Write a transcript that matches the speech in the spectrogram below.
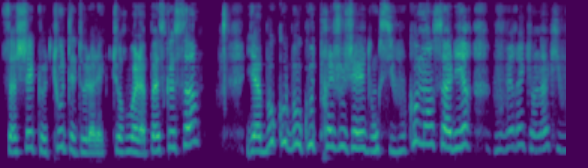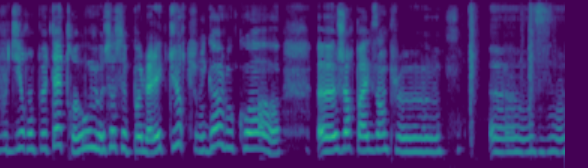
Sachez que tout est de la lecture, voilà, parce que ça, il y a beaucoup, beaucoup de préjugés. Donc, si vous commencez à lire, vous verrez qu'il y en a qui vous diront peut-être, oh, mais ça, c'est pas de la lecture, tu rigoles ou quoi? Euh, Genre, par exemple, je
